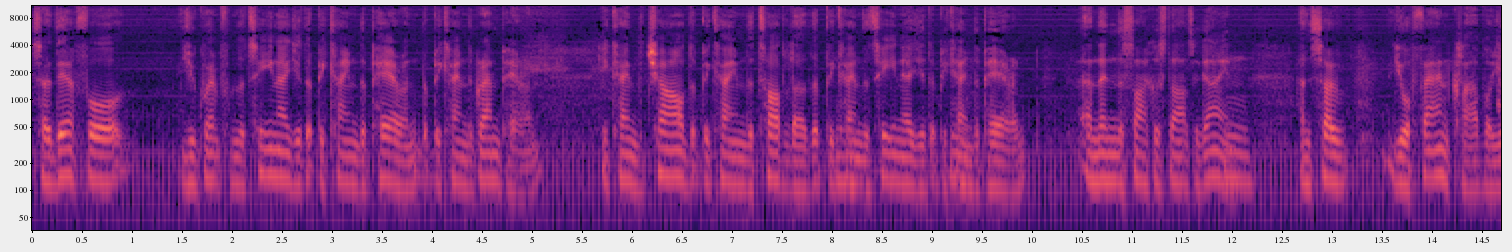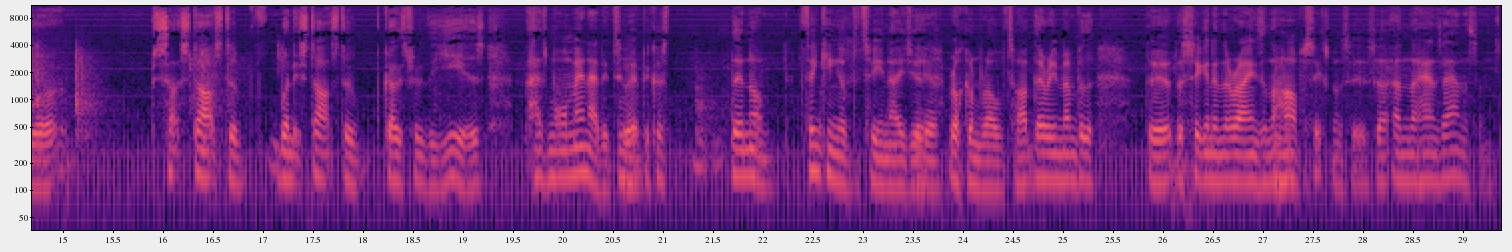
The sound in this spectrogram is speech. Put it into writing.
So therefore, you went from the teenager that became the parent, that became the grandparent. You became the child that became the toddler, that became Mm. the teenager, that became Mm. the parent, and then the cycle starts again. Mm. And so, your fan club or your starts to when it starts to go through the years has more men added to Mm. it because they're not Mm. Thinking of the teenager Yeah. rock and roll type. They remember the the, the singing in the rains and the Mm. half a sixpences uh, and the Hans Andersens.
